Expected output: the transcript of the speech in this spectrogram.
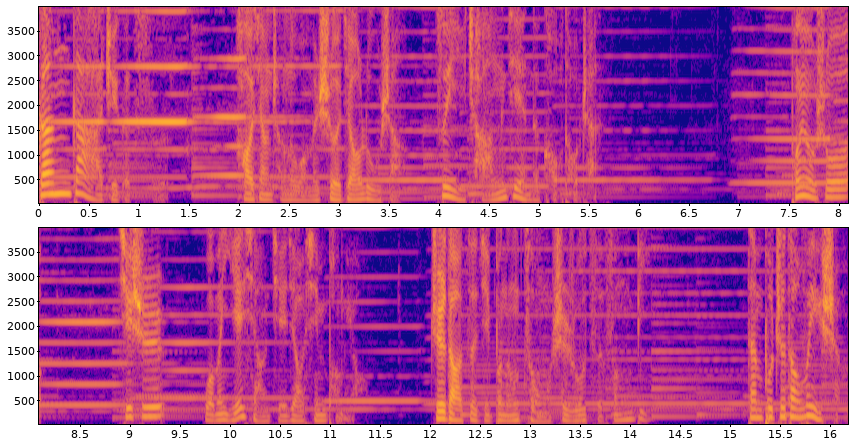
尴尬这个词，好像成了我们社交路上最常见的口头禅。朋友说：“其实我们也想结交新朋友，知道自己不能总是如此封闭。”但不知道为什么，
